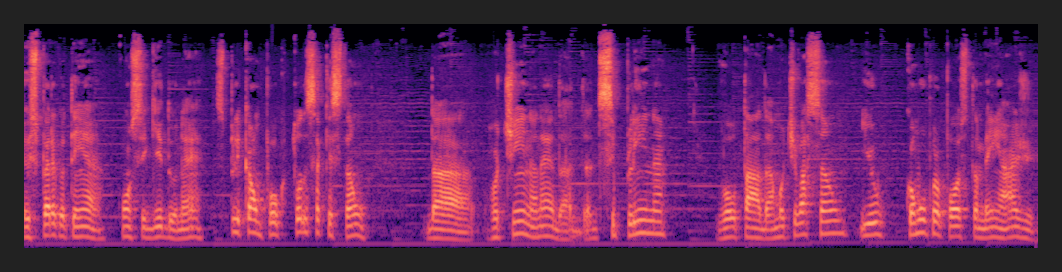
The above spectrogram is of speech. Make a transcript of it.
Eu espero que eu tenha conseguido né, explicar um pouco toda essa questão da rotina, né, da, da disciplina voltada à motivação e o, como o propósito também age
